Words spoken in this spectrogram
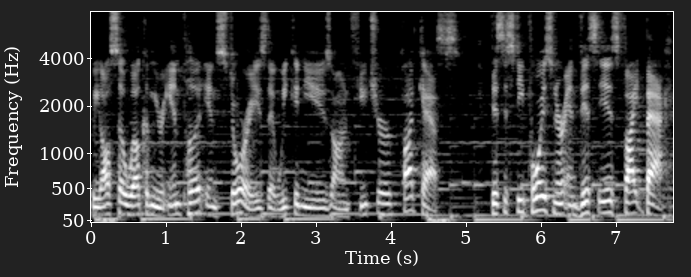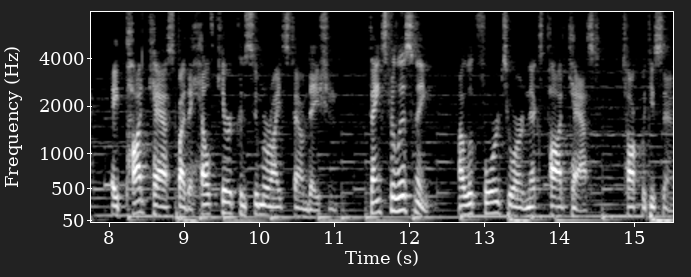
We also welcome your input and stories that we can use on future podcasts. This is Steve Poizner, and this is Fight Back a podcast by the Healthcare Consumer Rights Foundation. Thanks for listening. I look forward to our next podcast. Talk with you soon.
